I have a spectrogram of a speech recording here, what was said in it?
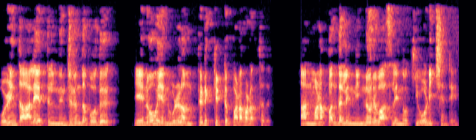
ஒழிந்த ஆலயத்தில் நின்றிருந்த போது ஏனோ என் உள்ளம் திடுக்கிட்டு படபடத்தது. நான் மணப்பந்தலின் இன்னொரு வாசலை நோக்கி ஓடிச் சென்றேன்.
